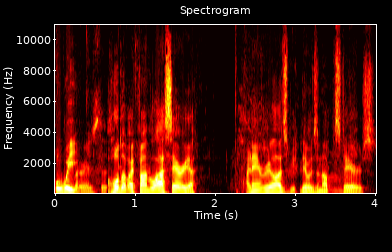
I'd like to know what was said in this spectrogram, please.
Oh wait, Where is this? hold up! I found the last area. I didn't realize there was an upstairs.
